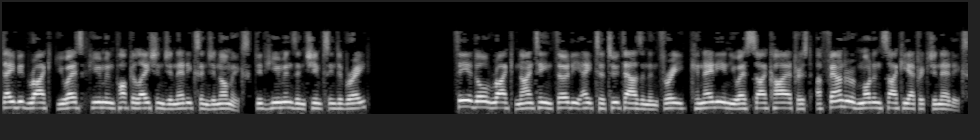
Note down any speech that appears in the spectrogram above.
David Reich, U.S. Human Population Genetics and Genomics, Did Humans and Chimps Interbreed? Theodore Reich (1938–2003), Canadian-U.S. psychiatrist, a founder of modern psychiatric genetics.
